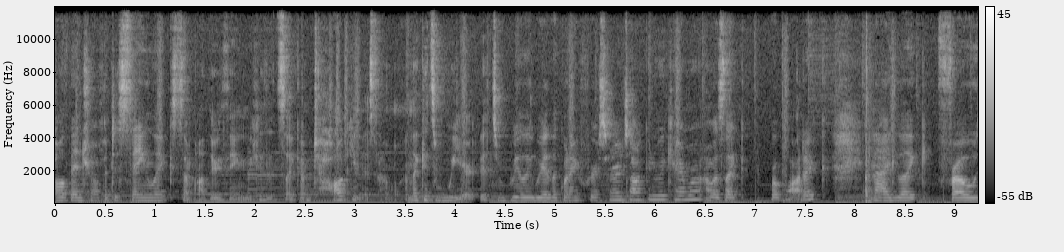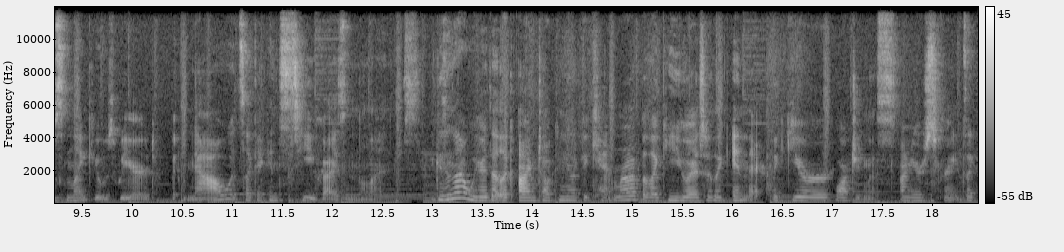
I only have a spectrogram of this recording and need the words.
I'll venture off into saying like some other thing because it's like I'm talking to someone. Like it's weird. It's really weird. Like when I first started talking to a camera, I was like robotic and I like froze and like it was weird. But now it's like I can see you guys in the lens. Like isn't that weird that like I'm talking to like a camera but like you guys are like in there. Like you're watching this on your screen. It's like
